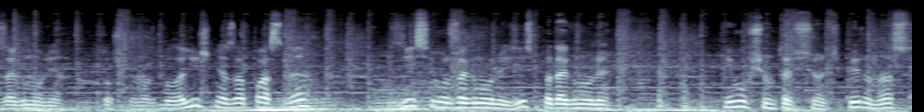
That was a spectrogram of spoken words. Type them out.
загнули то, что у нас было лишнее, запас, да? Здесь его загнули, здесь подогнули. И, в общем-то, все. Теперь у нас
